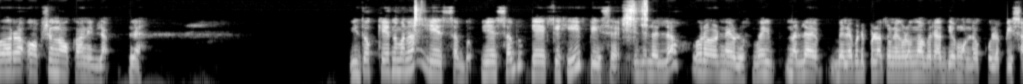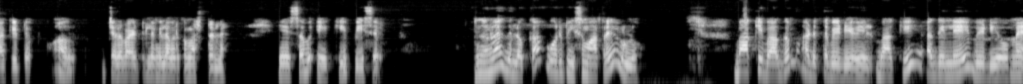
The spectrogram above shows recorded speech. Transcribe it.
വേറെ ഓപ്ഷൻ നോക്കാനില്ല അല്ലേ? ഇതൊക്കെ എന്ന് പറഞ്ഞാൽ എ സബ് എ സബ് എക്ക് ഹി പീസ് ഇതിലെല്ലാം ഓരോ എണ്ണേ ഉള്ളൂ നല്ല വിലപിടിപ്പുള്ള തുണികളൊന്നും അവർ അധികം കൊണ്ടുവെക്കൂല പീസാക്കിയിട്ട് ചിലവായിട്ടില്ലെങ്കിൽ അവർക്ക് നഷ്ടല്ലേ എ സബ് എക്ക് ഹി പി സെ ഇതിലൊക്കെ ഒരു പീസ് മാത്രമേ ഉള്ളൂ. ബാക്കി ഭാഗം അടുത്ത വീഡിയോയിൽ ബാക്കി അകലെ വീഡിയോമേ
